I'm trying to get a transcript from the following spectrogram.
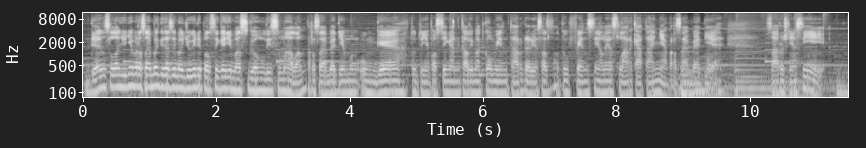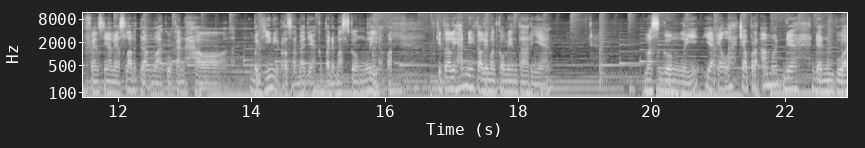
Dan selanjutnya persahabat kita simak juga di postingannya Mas Gongli semalam Persahabat yang mengunggah tentunya postingan kalimat komentar dari salah satu fansnya Leslar katanya persahabat ya Seharusnya sih fansnya Leslar tidak melakukan hal begini persahabat ya kepada Mas Gongli apa Kita lihat nih kalimat komentarnya Mas Gongli, ya elah caper amat dah dan buat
